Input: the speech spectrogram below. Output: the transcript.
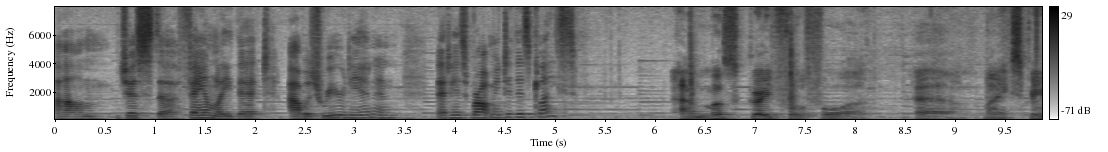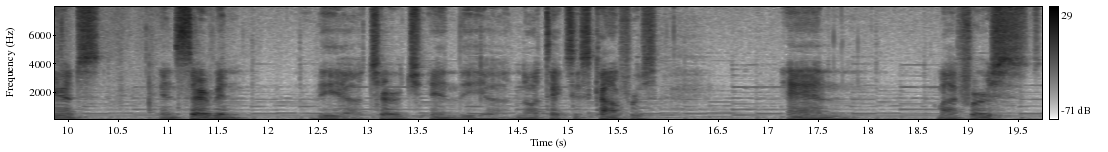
um, just the family that I was reared in and that has brought me to this place. I'm most grateful for uh, my experience in serving the uh, church in the uh, North Texas Conference and my first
